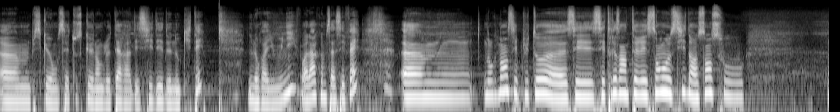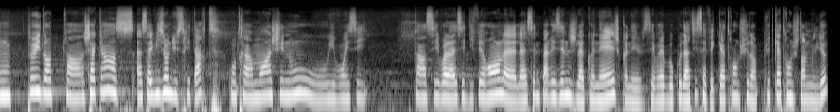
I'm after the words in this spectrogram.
euh, puisqu'on sait tous que l'Angleterre a décidé de nous quitter. Le Royaume-Uni, voilà, comme ça c'est fait. Euh, donc non, c'est plutôt, euh, c'est très intéressant aussi dans le sens où on peut ident- enfin, chacun a, sa vision du street art, contrairement à chez nous où ils vont essayer. Enfin, c'est voilà, c'est différent. La, scène parisienne, je la connais, je connais, c'est vrai, beaucoup d'artistes. Ça fait quatre ans que je suis dans, plus de 4 ans que je suis dans le milieu.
